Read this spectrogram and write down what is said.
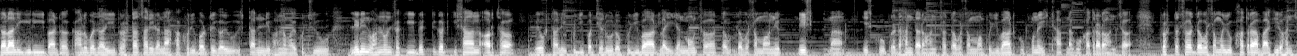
दलालीगिरीबाट कालोबजारी भ्रष्टाचारी र नाफाखोरी बढ्दै गयो स्टालिनले भन्नुभएको थियो। लेनिन भन्नुहुन्छ कि व्यक्तिगत किसान अर्थ व्यवस्थाले पुँजीपतिहरू र पुँजीवादलाई जन्माउँछ जबसम्म देश मा यसको प्रधानता रहन्छ तबसम्म पुँजीवादको पुनः स्थापनाको खतरा रहन्छ। प्रष्ट छ जबसम्म यो खतरा बाँकी रहन्छ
